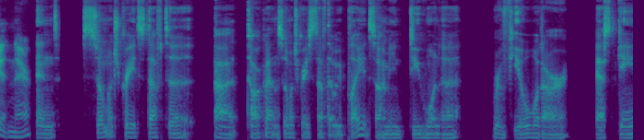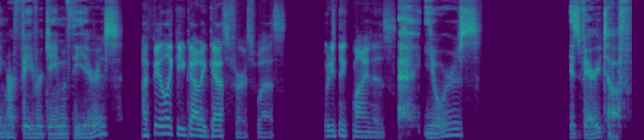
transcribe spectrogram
getting there. and so much great stuff to uh, talk about and so much great stuff that we played. So, I mean, do you want to reveal what our best game, our favorite game of the year is? I feel like you got to guess first, Wes. What do you think mine is? Yours is very tough.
